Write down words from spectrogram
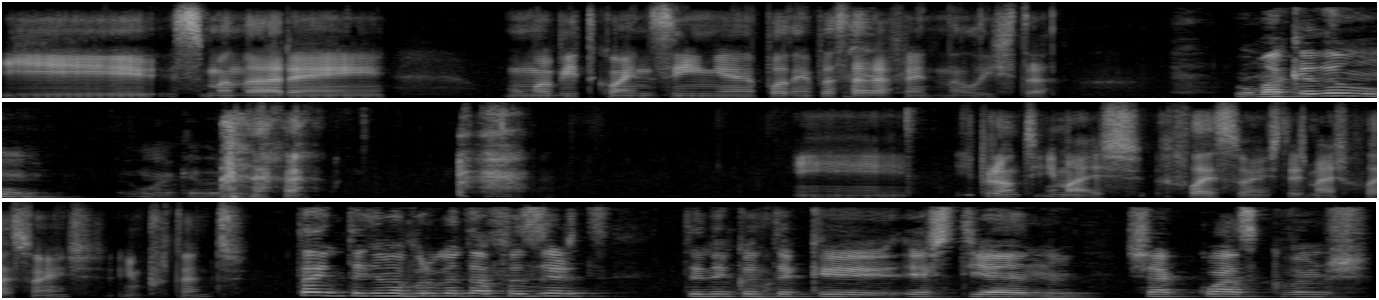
E se mandarem uma bitcoinzinha, podem passar à frente na lista. Uma a cada um. Uma a cada um. E, e pronto, e mais? Reflexões? Tens mais reflexões importantes? Tenho, tenho uma pergunta a fazer-te, tendo em conta que este ano já quase que vamos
